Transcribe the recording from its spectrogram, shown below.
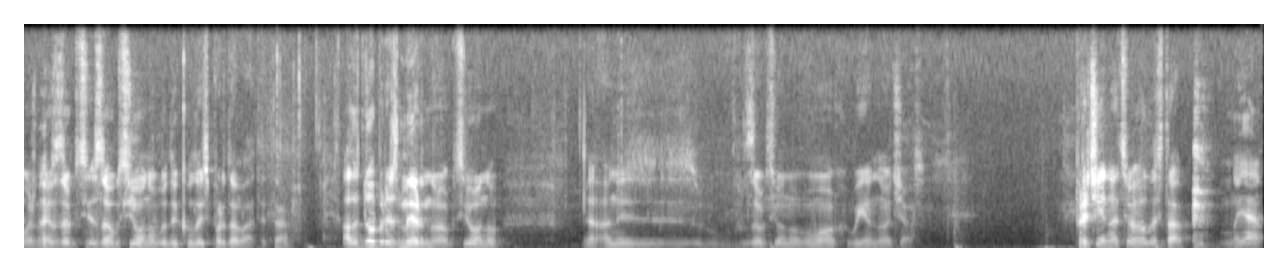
Можна з аукці- аукціону буде колись продавати. Так? Але добре з мирного аукціону, а не з- з аукціону в умовах воєнного часу. Причина цього листа. Ну, я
